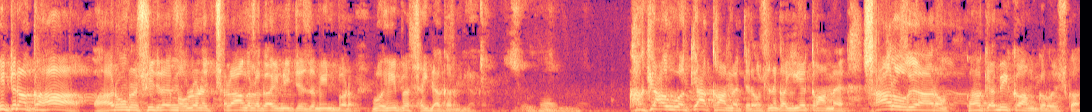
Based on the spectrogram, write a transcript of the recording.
اتنا کہا، ہارون رشید رحمہ اللہ نے چھلانگ لگائی نیچے زمین پر، وہیں پہ سجدہ کر دیا کہا، کیا ہوا؟ کیا کام ہے تیرا؟ اس نے کہا، یہ کام ہے۔ سال ہو گیا آ رہا ہوں کہا کہ ابھی کام کرو اس کا۔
